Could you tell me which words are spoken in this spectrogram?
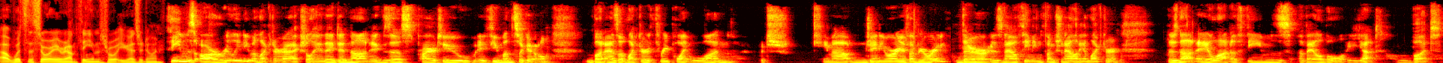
uh, what's the story around themes for what you guys are doing? Themes are really new in Lektor. Actually, they did not exist prior to a few months ago. But as of Lektor 3.1, which came out in January or February, there is now theming functionality in Lektor. There's not a lot of themes available yet, but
